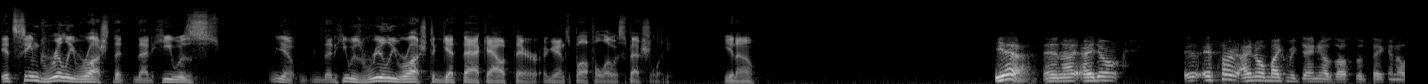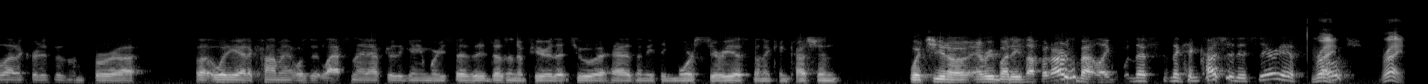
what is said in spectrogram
it seemed really rushed that that he was you know that he was really rushed to get back out there against Buffalo, especially. You know. Yeah, and I, I don't. It's hard. I know Mike McDaniel's also taken a lot of criticism for uh, but what he had a comment was it last night after the game where he says it doesn't appear that Tua has anything more serious than a concussion, which you know everybody's up in arms about. Like the the concussion is serious, right? Coach. Right.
